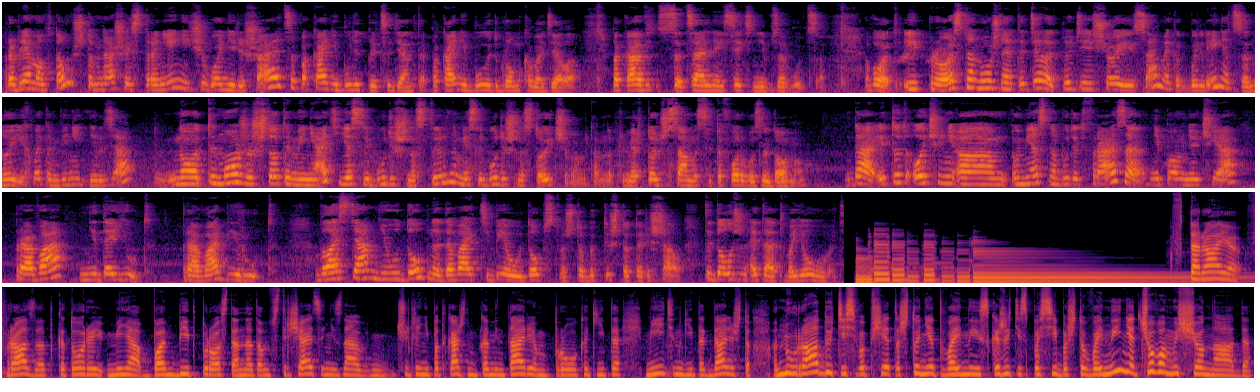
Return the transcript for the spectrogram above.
Проблема в том, что в нашей стране ничего не решается, пока не будет прецедента, пока не будет громкого дела, пока социальные сети не взорвутся. Вот. И просто нужно это делать. Люди еще и сами как бы ленятся, но их в этом винить нельзя. Но ты можешь что-то менять, если будешь настырным, если будешь настойчивым. Там, например, тот же самый светофор возле дома. Да, и тут очень э, уместна будет фраза, не помню чья, права не дают, права берут. Властям неудобно давать тебе удобства, чтобы ты что-то решал. Ты должен это отвоевывать. Вторая фраза, от которой меня бомбит просто, она там встречается, не знаю, чуть ли не под каждым комментарием про какие-то митинги и так далее, что ну радуйтесь вообще-то, что нет войны, скажите спасибо, что войны нет, что вам еще надо?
